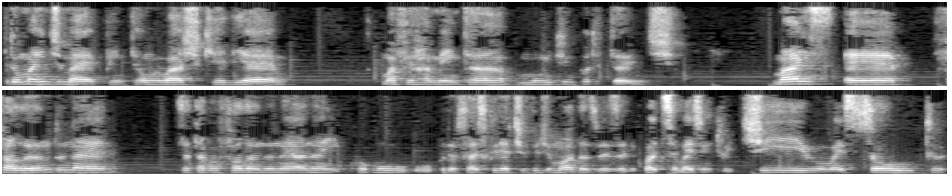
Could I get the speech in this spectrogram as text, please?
para o mind map. Então eu acho que ele é uma ferramenta muito importante. Mas é, falando, né, você estava falando, né, Ana, como o processo criativo de moda às vezes ele pode ser mais intuitivo, mais solto,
